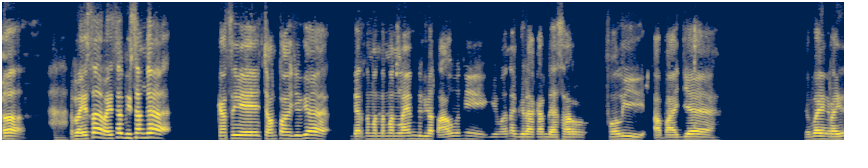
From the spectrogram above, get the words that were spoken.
Uh, Raisa Raisa bisa nggak kasih contoh juga biar teman-teman lain juga tahu nih gimana gerakan dasar volley apa aja? Coba yang Raisa,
